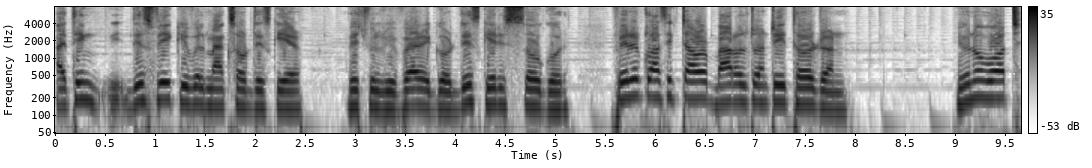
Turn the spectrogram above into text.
I think this week you will max out this gear which will be very good. This gear is so good. Fatal Classic Tower Battle 23rd run. You know what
